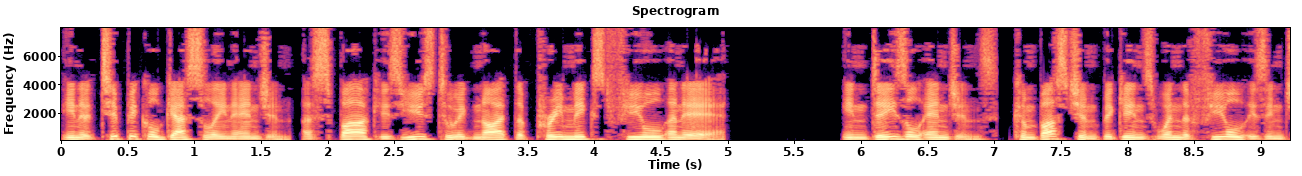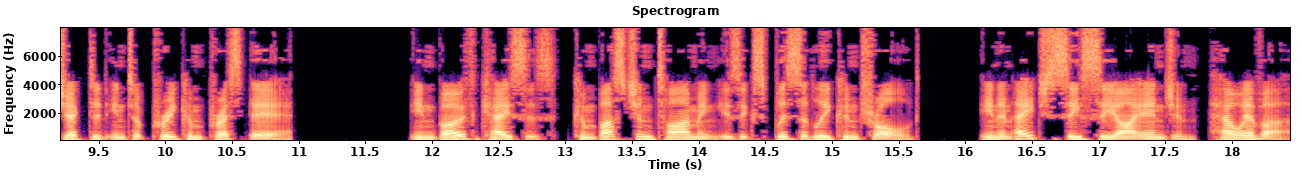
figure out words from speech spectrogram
In a typical gasoline engine, a spark is used to ignite the pre-mixed fuel and air. In diesel engines, combustion begins when the fuel is injected into pre-compressed air. In both cases, combustion timing is explicitly controlled. In an HCCI engine, however,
